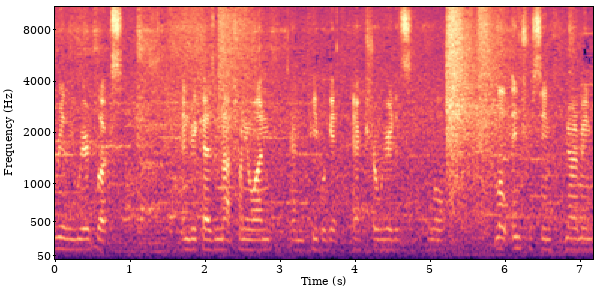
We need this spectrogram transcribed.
really weird looks. And because I'm not 21 and people get extra weird, it's a little, a little interesting, you know what I mean?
